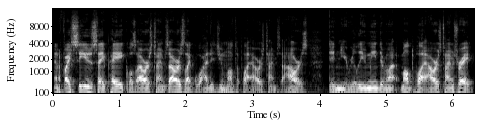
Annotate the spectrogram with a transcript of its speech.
and if I see you say pay equals hours times hours, like why did you multiply hours times hours? Didn't you really mean to multiply hours times rate?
